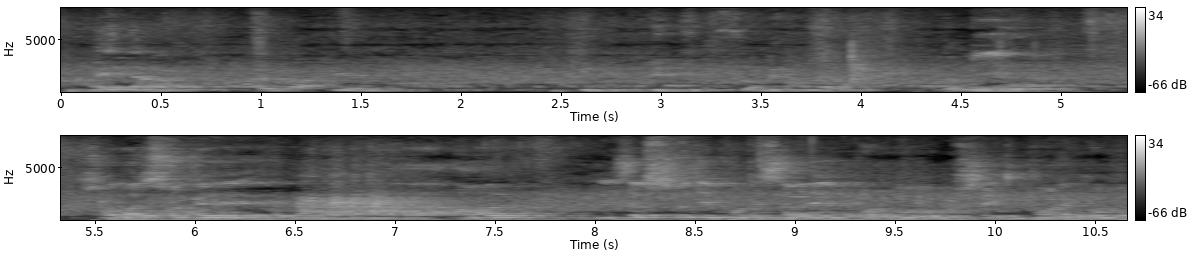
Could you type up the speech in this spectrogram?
এই আমি সবার সঙ্গে আমার নিজস্ব যে পরিচয় করব সেটি পরে করব।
